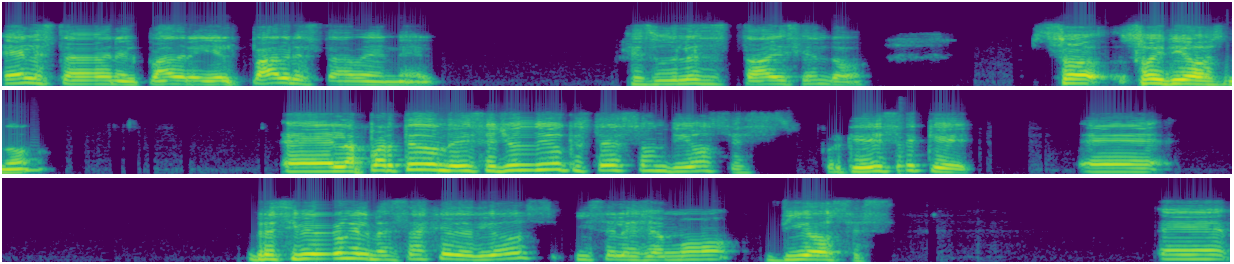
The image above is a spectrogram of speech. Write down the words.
él estaba en el Padre y el Padre estaba en Él. Jesús les estaba diciendo, soy Dios, ¿no? Eh, la parte donde dice, yo digo que ustedes son dioses, porque dice que eh, recibieron el mensaje de Dios y se les llamó dioses. Eh,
